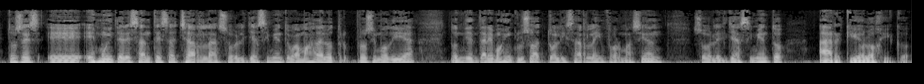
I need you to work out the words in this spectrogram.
Entonces, eh, es muy interesante esa charla sobre el yacimiento que vamos a dar el otro próximo día, donde intentaremos incluso actualizar la información sobre el yacimiento arqueológico,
